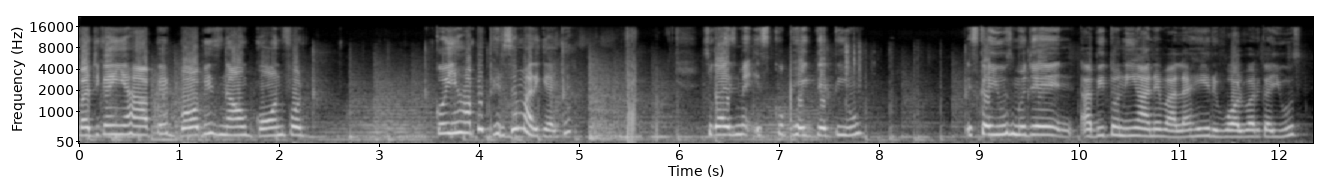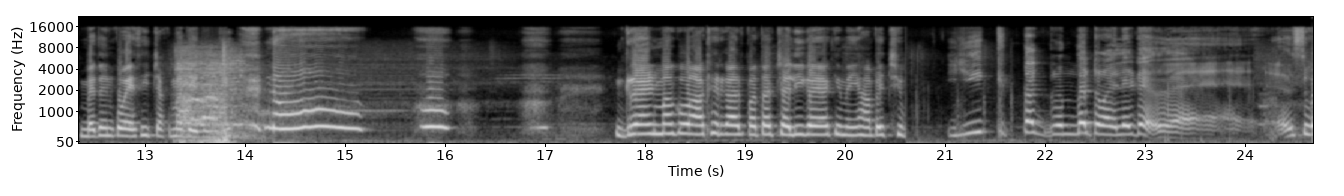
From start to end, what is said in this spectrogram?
बच गई यहाँ पे। Bob is now gone for कोई यहाँ पे फिर से मर गया क्या सो गाइस मैं इसको फेंक देती हूँ। इसका यूज़ मुझे अभी तो नहीं आने वाला है रिवॉल्वर का यूज़ मैं तो इनको ऐसे ही चकमा दे दूँगी। नो ग्रैंड माँ को आखिरकार पता चली गया कि मैं यहाँ पे छिप ये कितना गंदा टॉयलेट है। सो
